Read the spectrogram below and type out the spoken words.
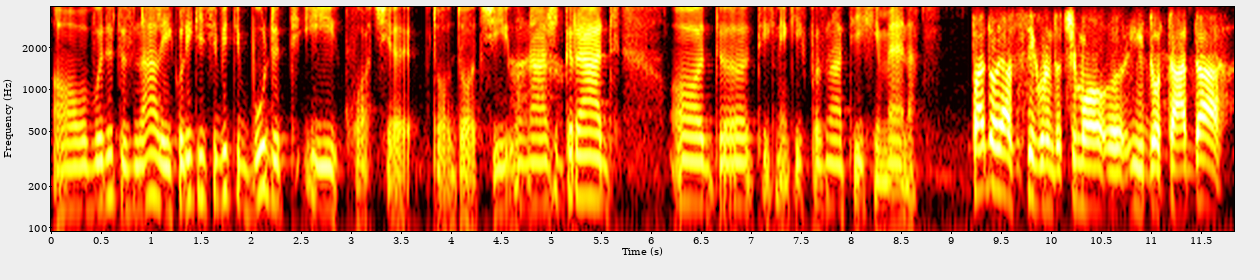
ovo, budete znali koliki će biti budžet i ko će to doći u naš grad od uh, tih nekih poznatijih imena. Pa do, ja sam siguran da ćemo uh, i do tada,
